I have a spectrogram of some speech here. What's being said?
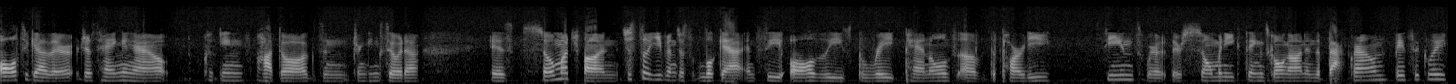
all together, just hanging out, cooking hot dogs and drinking soda is so much fun just to even just look at and see all these great panels of the party scenes where there's so many things going on in the background basically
